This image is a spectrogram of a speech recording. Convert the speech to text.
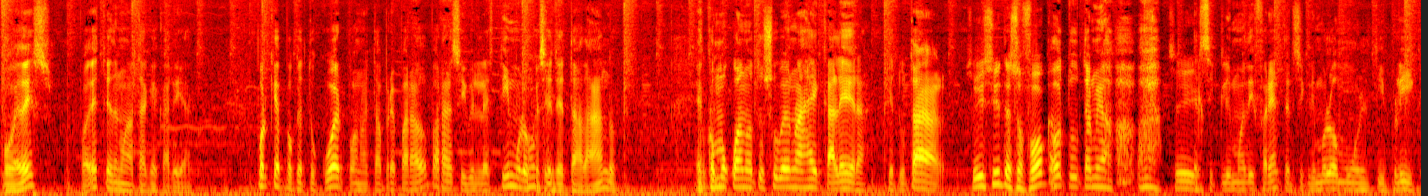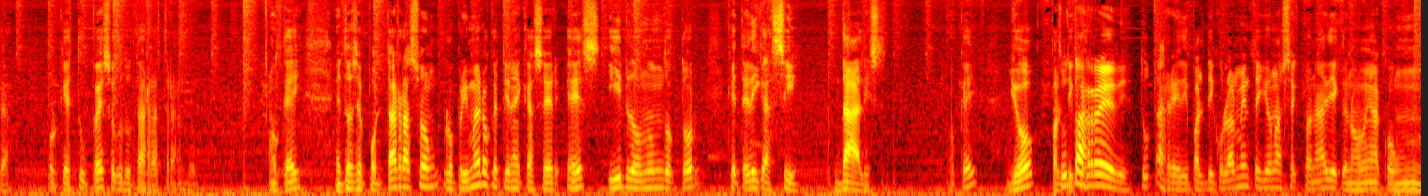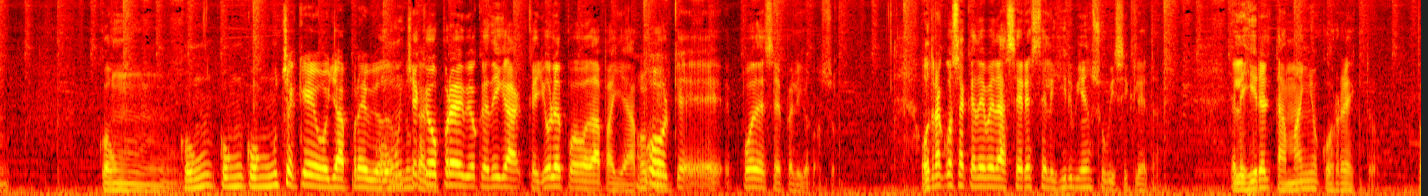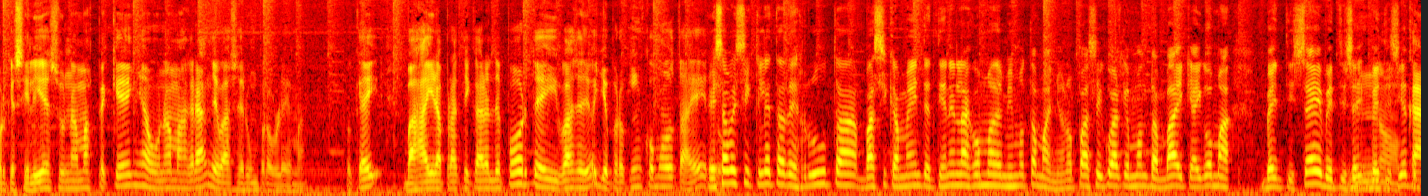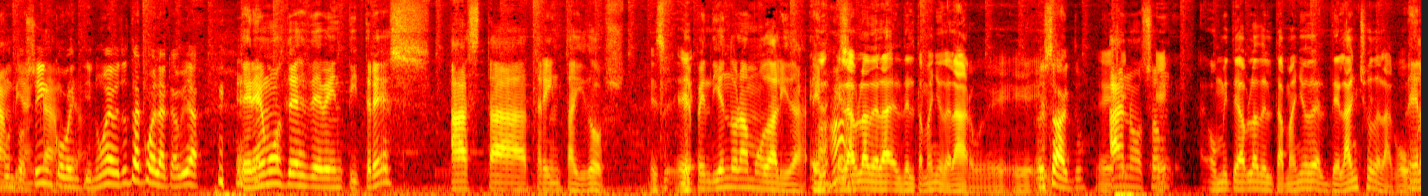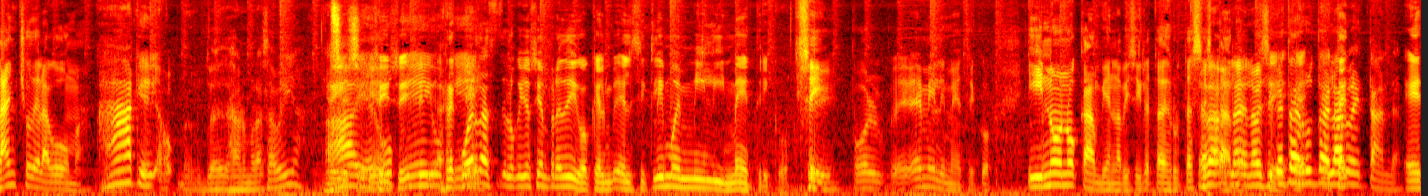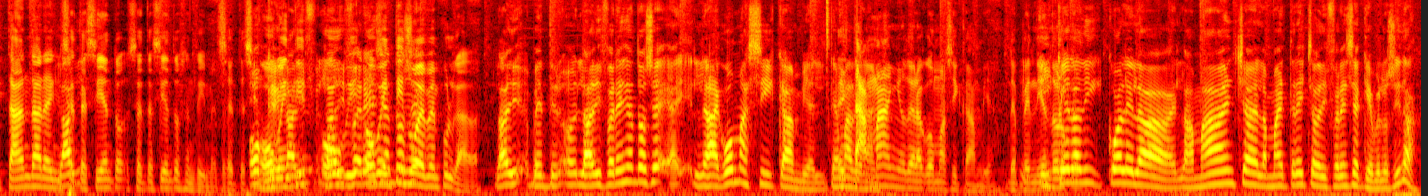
puedes, puedes tener un ataque cardíaco. ¿Por qué? Porque tu cuerpo no está preparado para recibir el estímulo que se te está dando. Es como cuando tú subes unas escaleras, que tú estás Sí, sí, te sofoca. o tú terminas. ah, Sí. El ciclismo es diferente, el ciclismo lo multiplica porque es tu peso que tú estás arrastrando. ¿Ok? Entonces, por tal razón, lo primero que tienes que hacer es ir donde un doctor que te diga sí, dales. ¿Ok? Yo, Tú estás ready. Tú estás ready. Particularmente, yo no acepto a nadie que no venga con un. Con, Con con, con un chequeo ya previo. con de un chequeo carro. previo que diga que yo le puedo dar para allá, porque puede ser peligroso. Otra cosa que debe de hacer es elegir bien su bicicleta, elegir el tamaño correcto, porque si eliges una más pequeña o una más grande va a ser un problema. ¿Ok? Vas a ir a practicar el deporte y vas a decir, oye, pero qué incómodo está esto. Esa bicicleta de ruta básicamente tienen las gomas del mismo tamaño. No pasa igual que mountain bike, que hay gomas 26, 26, No, 27.5, cambian, cambian. 29. ¿Tú te acuerdas que había? Tenemos desde 23 hasta 32, Es- eh, dependiendo la modalidad. él, habla de la- del tamaño del aro. eh, eh, Exacto. eh, Ah, no, son- eh, Omi te habla del tamaño del, del ancho de la goma. El ancho de la goma. Ah, que oh, no me la sabía. Sí, Ah, sí, sí, ok, sí, sí. ¿Recuerdas lo que yo siempre digo? Que el, el ciclismo es milimétrico. Sí, Sí. por, eh, es milimétrico. Y no, no cambia en la bicicleta de ruta, es La, la, estándar. la bicicleta Sí, de ruta eh, de largo este- es estándar. Estándar en La di- 700, 700 centímetros. 700. O, Ok, la 20 dif- la o vi- o diferencia, 29 entonces- en pulgadas. La, 20 la diferencia entonces, eh, la goma sí cambia, el tema el del ancho. tamaño de la goma sí cambia, ¿Y dependiendo qué de la lo que- di- cuál es la, la mancha, la más estrecha, la diferencia? ¿Qué velocidad?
